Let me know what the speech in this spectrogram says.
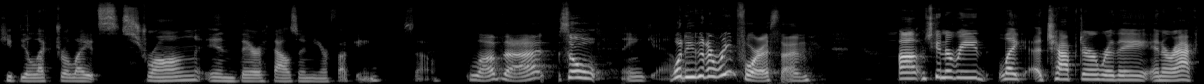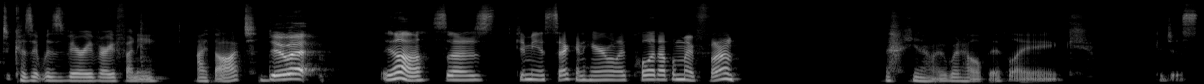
keep the electrolytes strong in their thousand year fucking so love that. So, thank you what are you going to read for us then? uh, i'm just gonna read like a chapter where they interact because it was very very funny i thought Do it. Yeah, so give me a second here while I pull it up on my phone. You know, it would help if like I could just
